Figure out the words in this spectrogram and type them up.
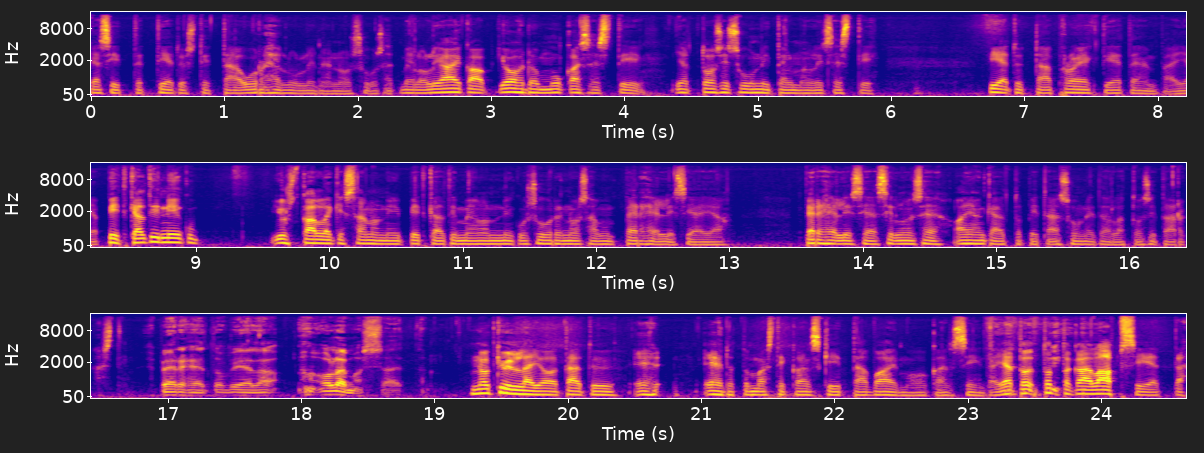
ja sitten tietysti tämä urheilullinen osuus. Et meillä oli aika johdonmukaisesti ja tosi suunnitelmallisesti viety tämä projekti eteenpäin. Ja pitkälti, niin kuin just Kallekin sanoi, niin pitkälti meillä on niin kuin suurin osa perheellisiä ja perheellisiä, silloin se ajankäyttö pitää suunnitella tosi tarkasti. Perheet on vielä olemassa, että No kyllä joo, täytyy eh, ehdottomasti myös kiittää vaimoa kanssa siitä. Ja to, totta kai lapsi, että,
